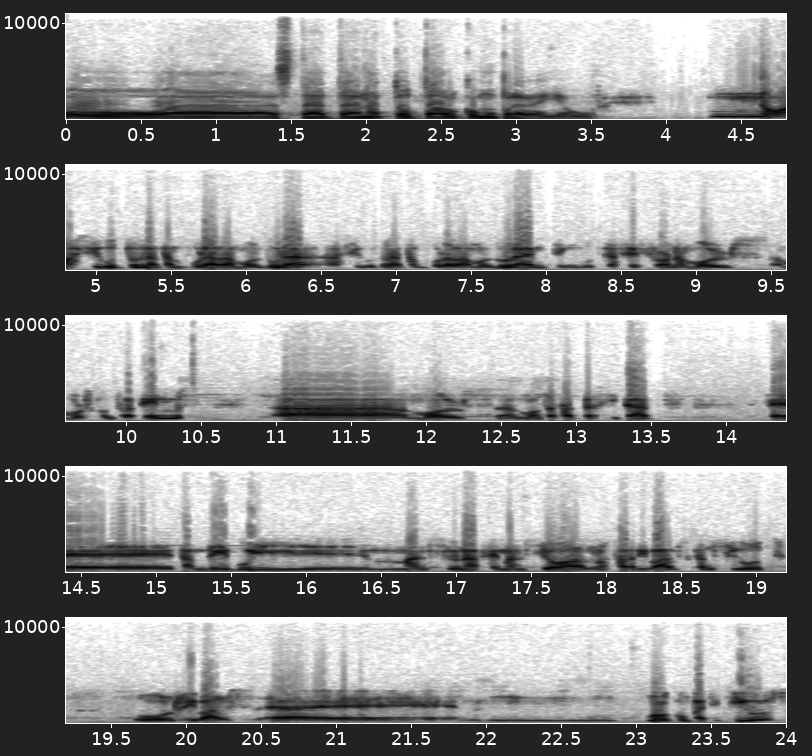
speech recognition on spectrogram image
o ha estat ha anat tot el com ho preveieu? No, ha sigut una temporada molt dura, ha sigut una temporada molt dura, hem tingut que fer front a molts, a molts contratemps, a molts, a moltes adversitats. Eh, també vull mencionar, fer menció als nostres rivals, que han sigut uns rivals eh, molt competitius,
